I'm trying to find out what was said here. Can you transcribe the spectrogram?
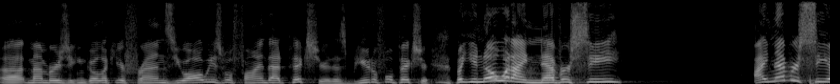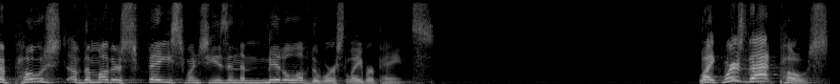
uh, members, you can go look at your friends. You always will find that picture, this beautiful picture. But you know what I never see? I never see a post of the mother's face when she is in the middle of the worst labor pains. Like, where's that post?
